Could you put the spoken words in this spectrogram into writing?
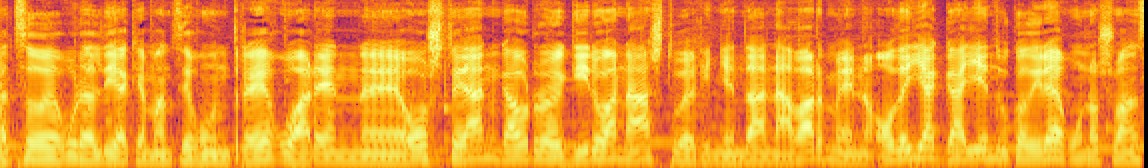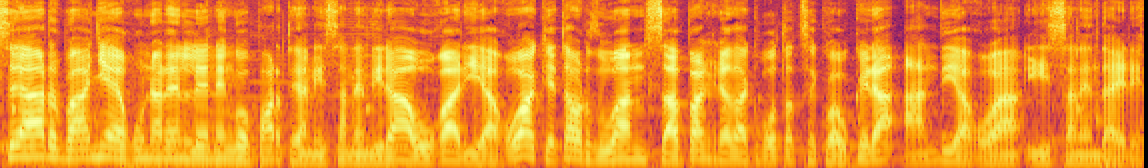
Atzo eguraldiak eman zegun treguaren e, ostean, gaur giroan ahastu eginen da nabarmen. Odeiak gailenduko dira egun osoan zehar, baina egunaren lehenengo partean izanen dira ugariagoak eta orduan zaparradak botatzeko aukera handiagoa izanen da ere.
